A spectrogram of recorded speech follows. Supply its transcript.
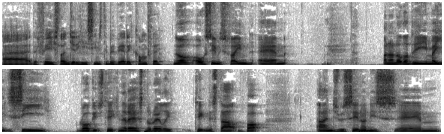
uh, the facial injury. He seems to be very comfy. No, all seems fine. Um, on another day, you might see Rogic taking the rest and O'Reilly taking the start, but Ange was saying on his um,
